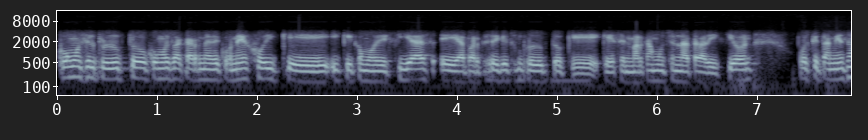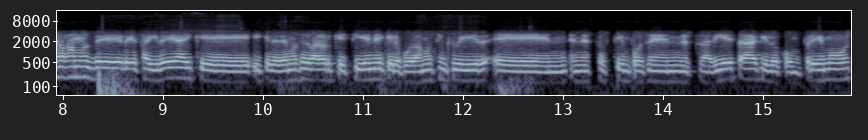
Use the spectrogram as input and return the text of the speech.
cómo es el producto, cómo es la carne de conejo y que, y que como decías, eh, aparte de que es un producto que, que se enmarca mucho en la tradición, pues que también salgamos de, esa idea y que, y que le demos el valor que tiene, que lo podamos incluir en, en estos tiempos en nuestra dieta, que lo compremos,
